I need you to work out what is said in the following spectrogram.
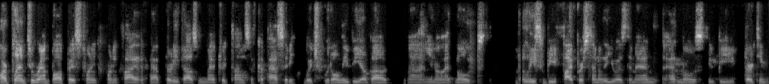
Our plan to ramp up is 2025, have 30,000 metric tons of capacity, which would only be about, uh, you know, at most, the least would be 5% of the US demand. At most, it'd be 13%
